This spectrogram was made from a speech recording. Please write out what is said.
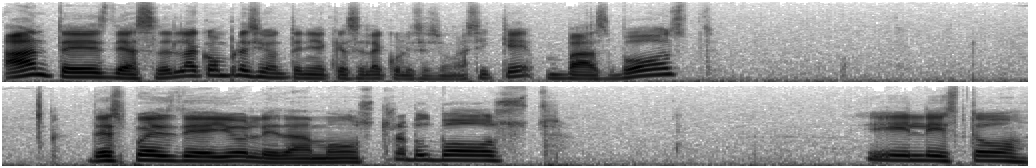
Antes de hacer la compresión tenía que hacer la ecualización, así que bass boost. Después de ello le damos treble boost. Y listo.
